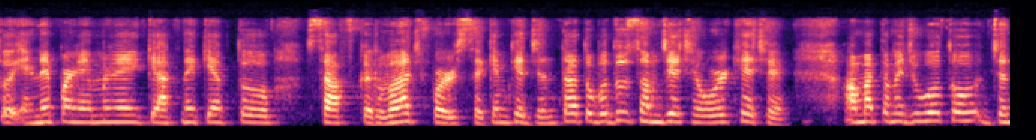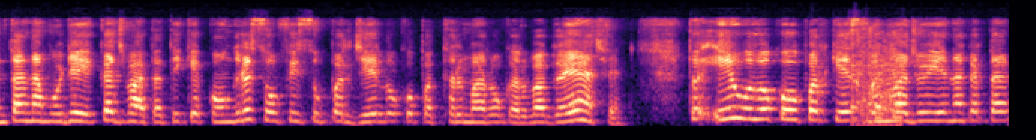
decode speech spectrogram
તો એને પણ એમણે ક્યાંક ને ક્યાંક તો સાફ કરવા જ પડશે. કેમ કે જનતા તો બધું સમજે છે, ઓળખે છે. આમાં તમે જુઓ તો જનતાના મોઢે એક જ વાત હતી કે કોંગ્રેસ ઓફિસ ઉપર જે લોકો પથ્થરમારો કરવા ગયા છે, તો એ લોકો ઉપર કેસ બનવા જોઈએ. એના કરતા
